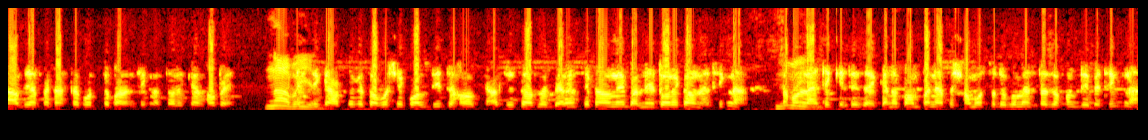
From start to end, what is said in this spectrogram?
না দিয়ে আপনার কাজটা করতে পারেন ঠিক না? তাহলে কি আর হবে? না ভাইয়া। থেকে আপনাকে তো অবশ্যই কল দিতে হবে। আর যেহেতু আপনার ব্যালেন্সের কারণে বা নেটওয়ার্কের কারণে ঠিক না? তখন লাইনটা কেটে যায়। কেন কোম্পানি আপনার সমস্ত ডকুমেন্টসটা যখন দিবে ঠিক না?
